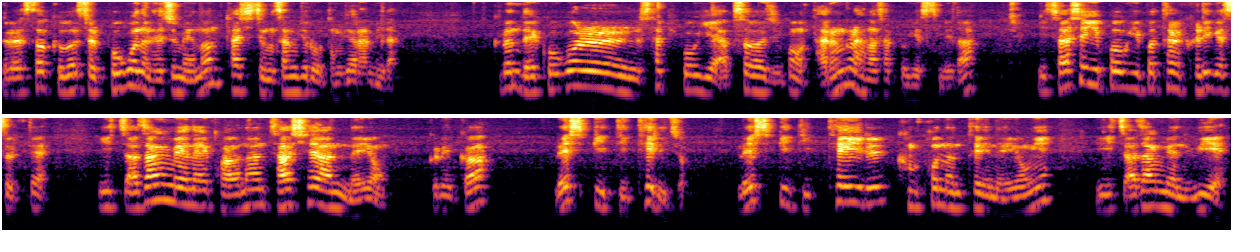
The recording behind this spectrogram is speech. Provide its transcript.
그래서 그것을 복원을 해주면은 다시 정상적으로 동작을 합니다. 그런데 그걸 살펴보기에 앞서가지고 다른 걸 하나 살펴보겠습니다. 이 자세히 보기 버튼을 클릭했을 때 이 짜장면에 관한 자세한 내용 그러니까 레시피 디테일이죠. 레시피 디테일 component의 내용이 이 짜장면 위에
